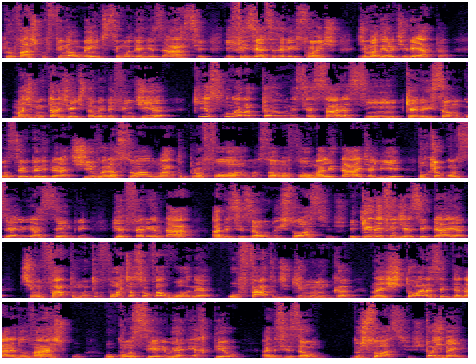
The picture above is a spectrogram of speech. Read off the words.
que o Vasco finalmente se modernizasse e fizesse as eleições de maneira direta, mas muita gente também defendia que isso não era tão necessário assim, que a eleição no Conselho Deliberativo era só um ato pro forma, só uma formalidade ali, porque o Conselho ia sempre referendar a decisão dos sócios. E quem defendia essa ideia tinha um fato muito forte a seu favor, né? O fato de que nunca, na história centenária do Vasco, o Conselho reverteu a decisão dos sócios. Pois bem,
